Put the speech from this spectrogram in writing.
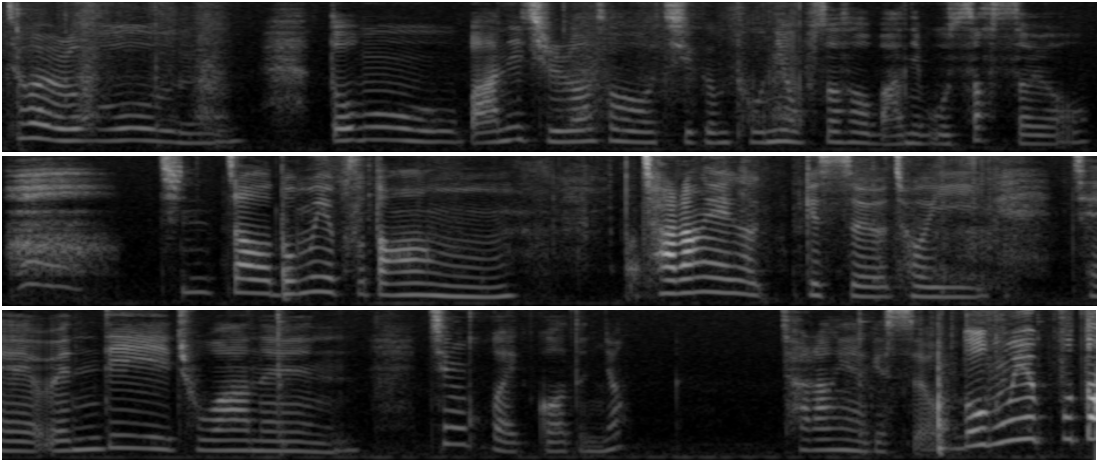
제가 여러분 너무 많이 질러서 지금 돈이 없어서 많이 못 샀어요. 진짜 너무 예쁘다. 자랑해야겠어요 저희. 제 웬디 좋아하는 친구가 있거든요 자랑해야겠어요 너무 예쁘다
